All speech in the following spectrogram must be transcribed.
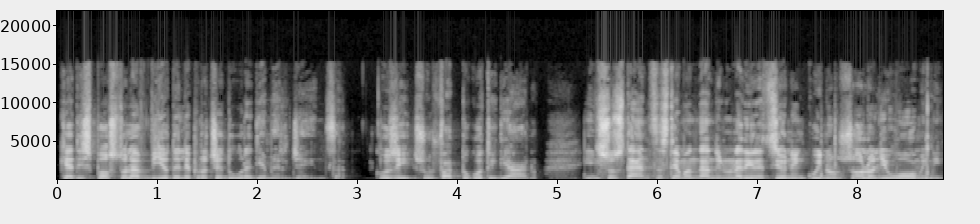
che ha disposto l'avvio delle procedure di emergenza. Così sul Fatto Quotidiano. In sostanza stiamo andando in una direzione in cui non solo gli uomini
